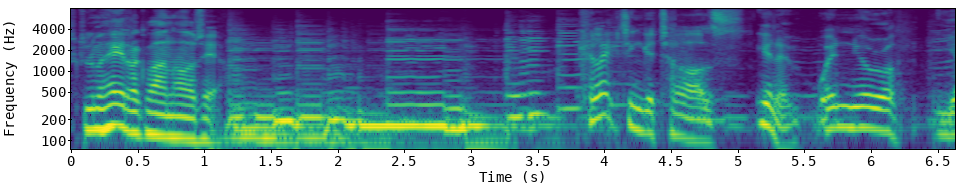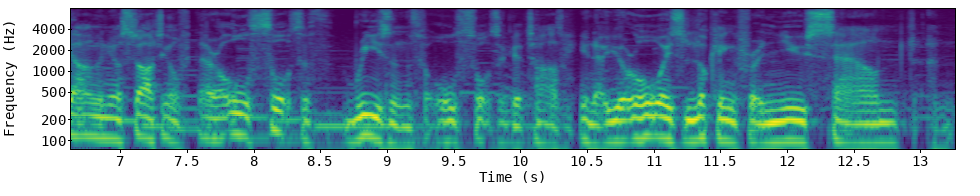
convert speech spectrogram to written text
skulum við heyra hvað hann að segja Collecting guitars, you know, when you're young and you're starting off, there are all sorts of reasons for all sorts of guitars. You know, you're always looking for a new sound, and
